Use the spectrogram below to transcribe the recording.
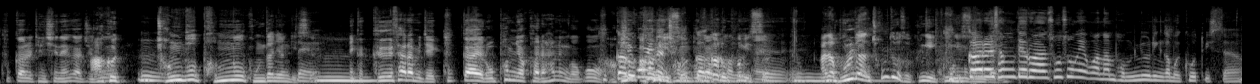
국가를 대신해가지고 아그 정부 법무공단이란 게 네. 있어요. 그러니까 그 사람이 이제 국가의 로펌 역할을 하는 거고 국가 피고인은 로펌이 있어? 국가 로펌이 있어? 네, 네. 아나 몰래 난 처음 들어서 그게. 국가를 상대로 한 소송에 관한 법률인가 뭐 그것도 있어요.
